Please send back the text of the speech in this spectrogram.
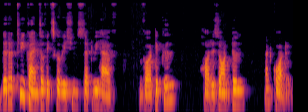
there are three kinds of excavations that we have vertical, horizontal, and quadrant.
